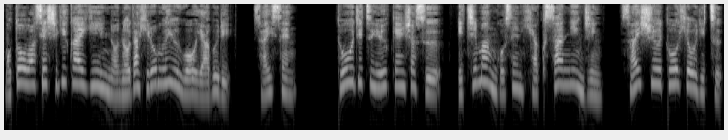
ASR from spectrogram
元尾瀬市議会議員の野田博夢優を破り、再選。当日有権者数15,103人人、最終投票率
